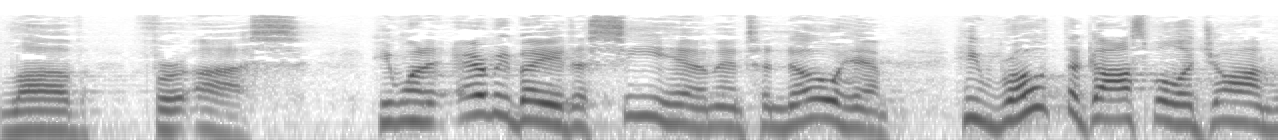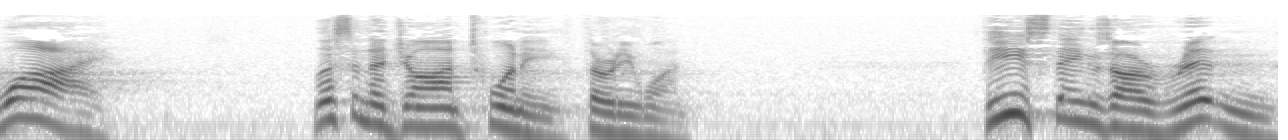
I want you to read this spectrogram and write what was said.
love for us. He wanted everybody to see him and to know him he wrote the Gospel of John. Why? Listen to John 20, 31. These things are written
